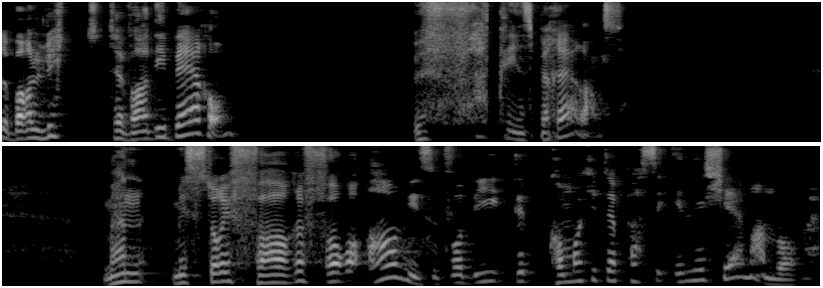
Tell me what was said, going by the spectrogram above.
og bare lytt til hva de ber om. Ufattelig inspirerende. Men vi står i fare for å avvise, fordi det kommer ikke til å passe inn i skjemaene våre.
